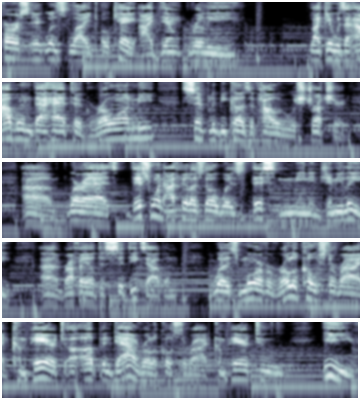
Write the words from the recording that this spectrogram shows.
first it was like okay i didn't really like it was an album that had to grow on me simply because of how it was structured. Um, whereas this one i feel as though was this meaning jimmy lee uh, raphael saadiq's album was more of a roller coaster ride compared to an up and down roller coaster ride compared to eve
